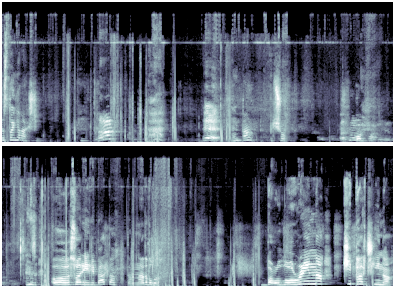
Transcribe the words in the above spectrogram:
Настоящий. На? Де? Вон там прийшов. Не знаю. О, сорі, ребята, там надо було. Балерина Кіпачина.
